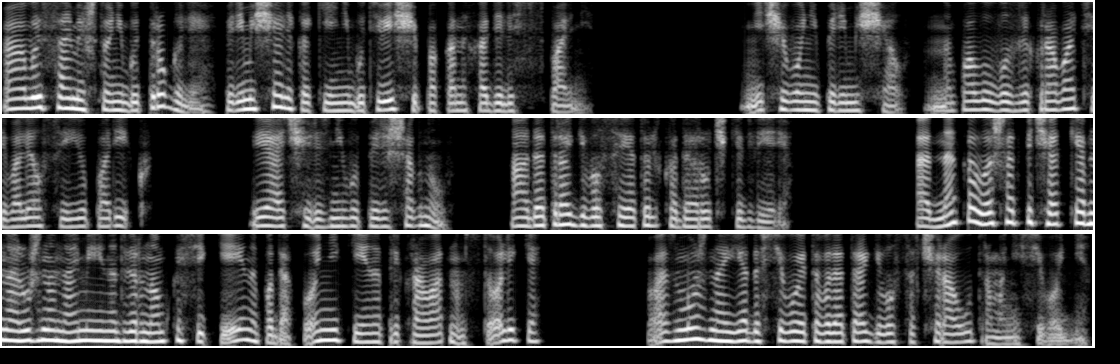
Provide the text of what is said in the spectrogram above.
А вы сами что-нибудь трогали? Перемещали какие-нибудь вещи, пока находились в спальне? Ничего не перемещал. На полу возле кровати валялся ее парик. Я через него перешагнул, а дотрагивался я только до ручки двери. Однако ваши отпечатки обнаружены нами и на дверном косяке, и на подоконнике, и на прикроватном столике. Возможно, я до всего этого дотрагивался вчера утром, а не сегодня.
